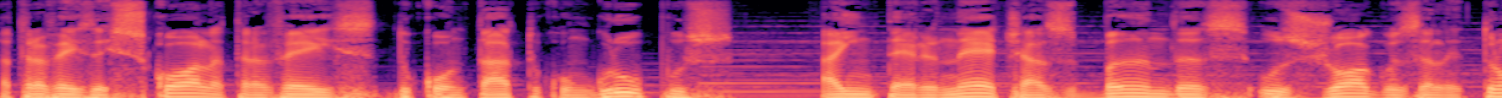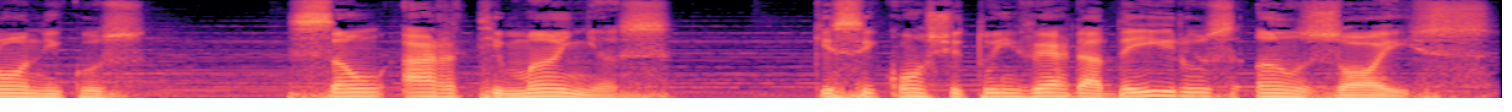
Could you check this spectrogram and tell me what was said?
através da escola, através do contato com grupos, a internet, as bandas, os jogos eletrônicos, são artimanhas que se constituem verdadeiros anzóis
